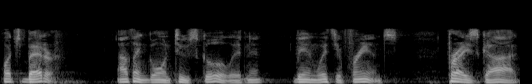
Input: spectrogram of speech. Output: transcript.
What's better? I think going to school, isn't it? Being with your friends. Praise God.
